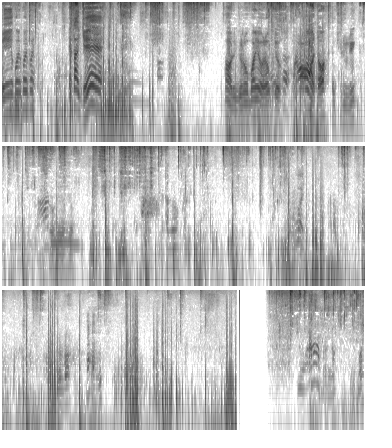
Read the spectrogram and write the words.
Ya, ya, boy, boy, boy. Eh. Oh, di gelo bayo lauk yo. Oh, itu, yang. Oh, iya, iya. Ah, kita dulu. Woi. Nampak? Ah, bagus. Ah, berenang. Boy.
